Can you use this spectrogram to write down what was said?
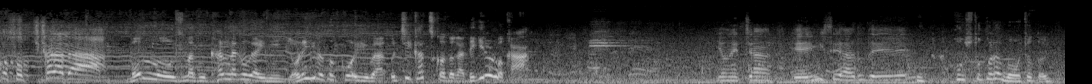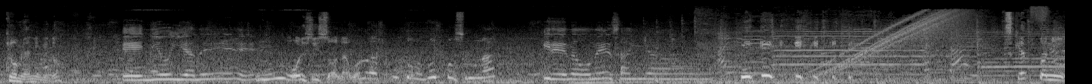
こそ力だ煩悩渦巻く歓楽街に米広と恋は打ち勝つことができるのか？米ちゃん、ええ店あるで。ホストクラブもちょっと興味あんねんけど。ええ匂いやうね。ん、美味しそうなものは本当ゾッとするな？綺麗なお姉さんや。助っ人に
